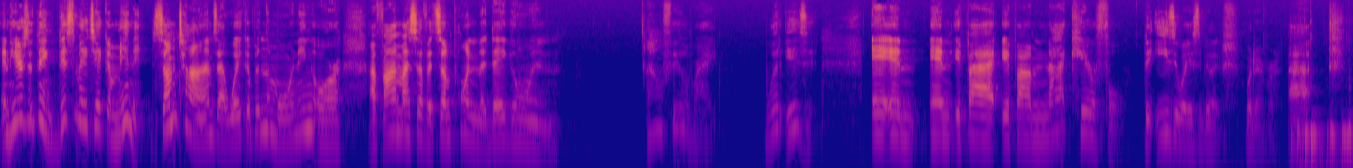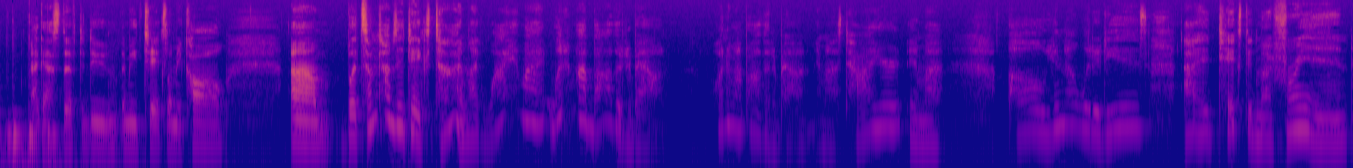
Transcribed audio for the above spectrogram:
And here's the thing this may take a minute. Sometimes I wake up in the morning or I find myself at some point in the day going, I don't feel right. What is it? And and if I if I'm not careful, the easy way is to be like, whatever. I I got stuff to do. Let me text, let me call. Um, but sometimes it takes time. Like, why am I what am I bothered about? What am I bothered about? Am I tired? Am I oh, you know what it is? I texted my friend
